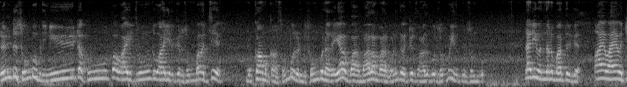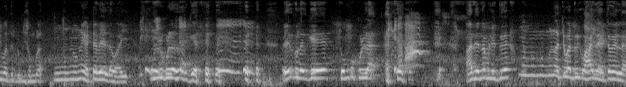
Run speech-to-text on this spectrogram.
ரெண்டு சொம்பு இப்படி நீட்டாக கூப்பாக வாய் தூண்டு வாய் இருக்கிற சொம்பாக வச்சு முக்கா முக்கா சொம்பு ரெண்டு சொம்பு நிறையா பா பாதாம் பாலை கொண்டு வந்து வச்சுருக்கோம். அதுக்கு ஒரு சொம்பு இதுக்கு ஒரு சொம்பு. நிறைய வந்தோன்னு பார்த்துருக்கு. வாய வாய வச்சு பார்த்துருக்கு இப்படி சொம்பில். இன்னும் எட்டவே இல்லை வாய். உள்ளுக்குள்ளே இருக்கு. எதுக்குள்ளே இருக்கு? சொம்புக்குள்ளே. அது என்ன பண்ணிட்டு வச்சு பார்த்துருக்கு வாயில் எட்டவே இல்லை.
